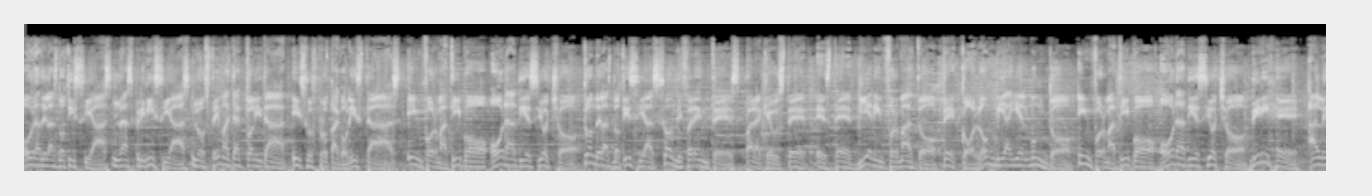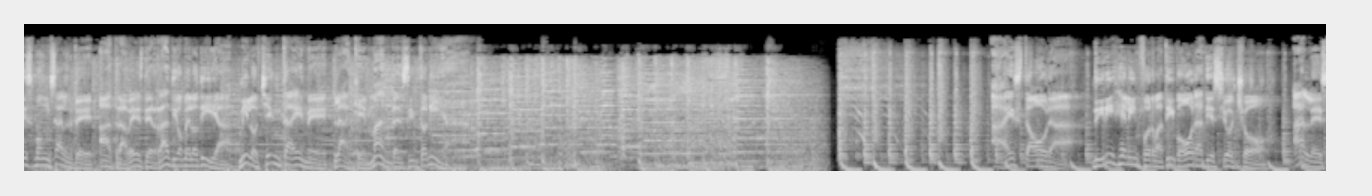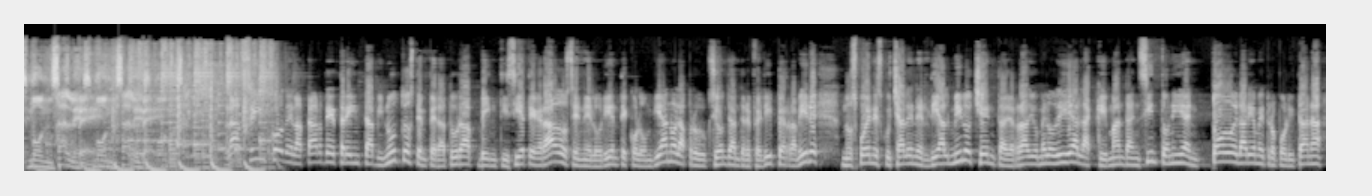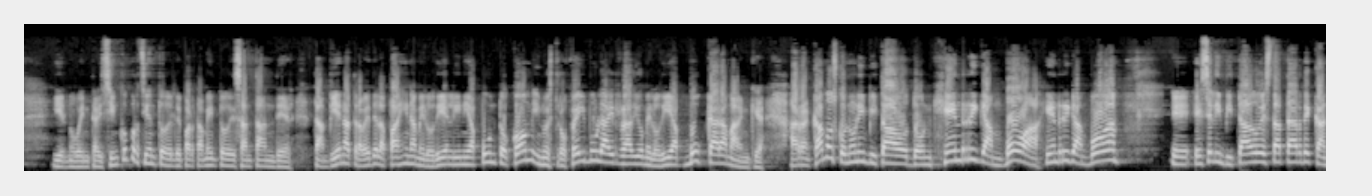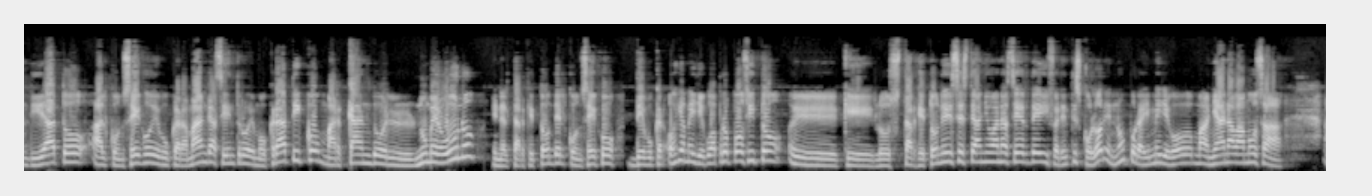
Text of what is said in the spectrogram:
hora de las noticias, las primicias, los temas de actualidad y sus protagonistas. Informativo Hora 18, donde las noticias son diferentes para que usted esté bien informado de Colombia y el mundo. Informativo Hora 18. Dirige Alex Monsalve a través de Radio Melodía 1080M, la que manda en sintonía. A esta hora, dirige el informativo Hora 18, Alex Monsalve. Las 5 de la tarde, 30 minutos, temperatura 27 grados en el oriente colombiano. La producción de André Felipe Ramírez. Nos pueden escuchar en el dial 1080 de Radio Melodía, la que manda en sintonía en todo el área metropolitana y el 95% del departamento de Santander. También a través de la página melodíaenlínea.com y nuestro Facebook Live Radio Melodía Bucaramanga. Arrancamos con un invitado, don Henry Gamboa. Henry Gamboa. Eh, es el invitado esta tarde, candidato al Consejo de Bucaramanga, Centro Democrático, marcando el número uno en el tarjetón del Consejo de Bucaramanga. Oiga, me llegó a propósito eh, que los tarjetones este año van a ser de diferentes colores, ¿no? Por ahí me llegó, mañana vamos a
